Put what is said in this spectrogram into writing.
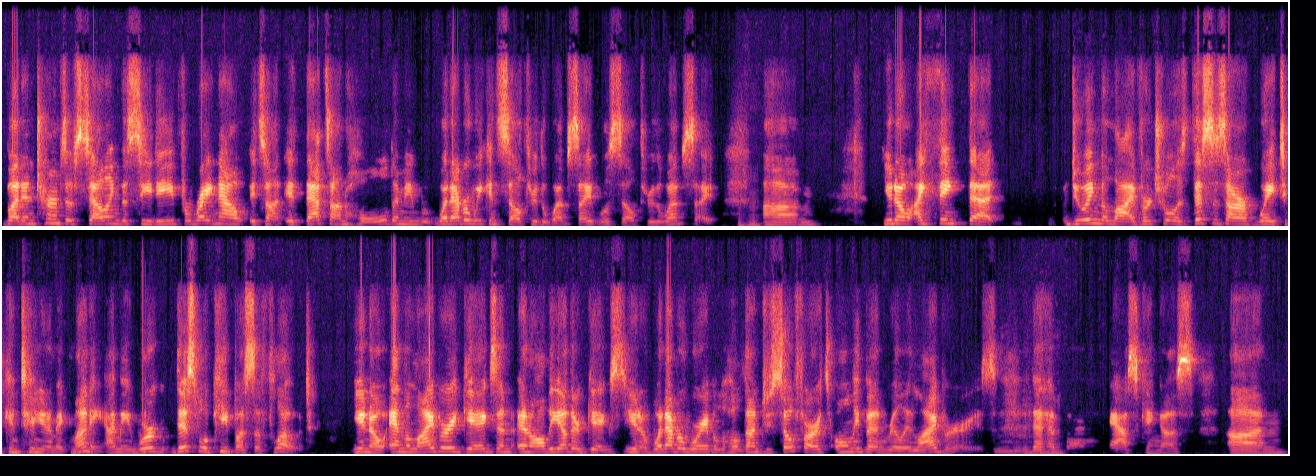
but in terms of selling the CD, for right now, it's on it. That's on hold. I mean, whatever we can sell through the website, we'll sell through the website. Mhm. Um, you know, I think that doing the live virtual is this is our way to continue to make money. I mean, we're this will keep us afloat you know, and the library gigs and, and all the other gigs, you know, whatever we're able to hold on to. So far, it's only been really libraries that have been asking us. Um,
